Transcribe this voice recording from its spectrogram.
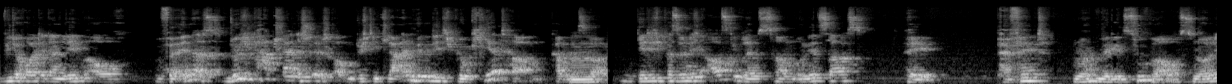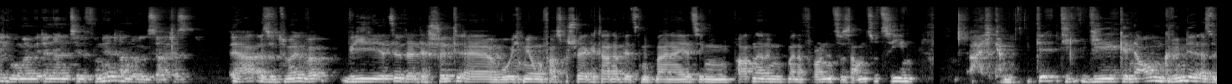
wie du heute dein Leben auch veränderst, durch ein paar kleine Stellschrauben, durch die kleinen Hürden, die dich blockiert haben, kann man mhm. sagen, die dich persönlich ausgebremst haben und jetzt sagst, hey, perfekt, Ja, mir geht's super aus. Neulich, wo wir miteinander telefoniert haben, wo du gesagt hast, ja, also wie jetzt der, der Schritt, äh, wo ich mir unfassbar schwer getan habe, jetzt mit meiner jetzigen Partnerin, mit meiner Freundin zusammenzuziehen. Ach, ich kann die, die, die, genauen Gründe, also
